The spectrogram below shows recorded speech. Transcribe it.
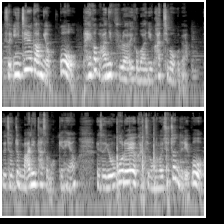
그래서 이질감이 없고 배가 많이 불러요. 이거 많이 같이 먹으면. 근데 전 좀 많이 타서 먹긴 해요. 그래서 요거를 같이 먹는 걸 추천드리고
